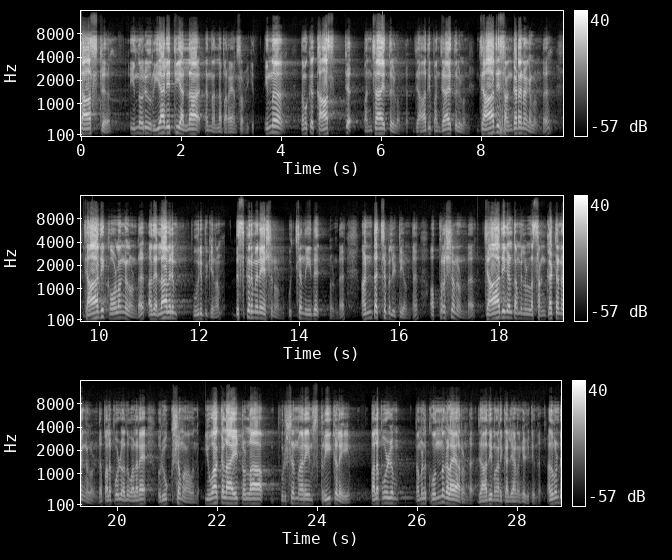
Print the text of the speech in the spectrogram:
കാസ്റ്റ് ഇന്നൊരു റിയാലിറ്റി അല്ല എന്നല്ല പറയാൻ ശ്രമിക്കുന്നു ഇന്ന് നമുക്ക് കാസ്റ്റ് പഞ്ചായത്തുകളുണ്ട് ജാതി പഞ്ചായത്തുകളുണ്ട് ജാതി സംഘടനകളുണ്ട് ജാതി കോളങ്ങളുണ്ട് അതെല്ലാവരും പൂരിപ്പിക്കണം. ഡിസ്ക്രിമിനേഷൻ ഉണ്ട് ഉച്ചനീതിയുണ്ട് അൺടച്ചബിലിറ്റി ഉണ്ട് ഒപ്രഷൻ ഉണ്ട് ജാതികൾ തമ്മിലുള്ള സംഘടനകളുണ്ട് പലപ്പോഴും അത് വളരെ രൂക്ഷമാവുന്നു. യുവാക്കളായിട്ടുള്ള പുരുഷന്മാരെയും സ്ത്രീകളെയും പലപ്പോഴും നമ്മൾ കൊന്നു കളയാറുണ്ട് ജാതി മാറി കല്യാണം കഴിക്കുന്നത്. അതുകൊണ്ട്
